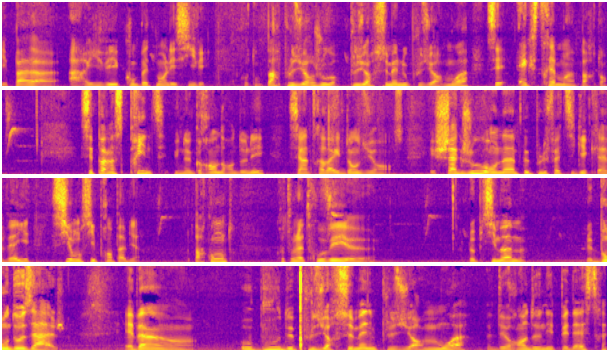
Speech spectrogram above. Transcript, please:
et pas euh, arriver complètement lessivé. Quand on part plusieurs jours, plusieurs semaines ou plusieurs mois, c'est extrêmement important. C'est pas un sprint, une grande randonnée, c'est un travail d'endurance. Et chaque jour, on est un peu plus fatigué que la veille si on s'y prend pas bien. Par contre, quand on a trouvé euh, l'optimum, le bon dosage, eh ben, au bout de plusieurs semaines, plusieurs mois de randonnée pédestre,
